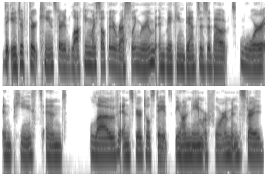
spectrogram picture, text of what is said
the age of 13 started locking myself in a wrestling room and making dances about war and peace and love and spiritual states beyond name or form and started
